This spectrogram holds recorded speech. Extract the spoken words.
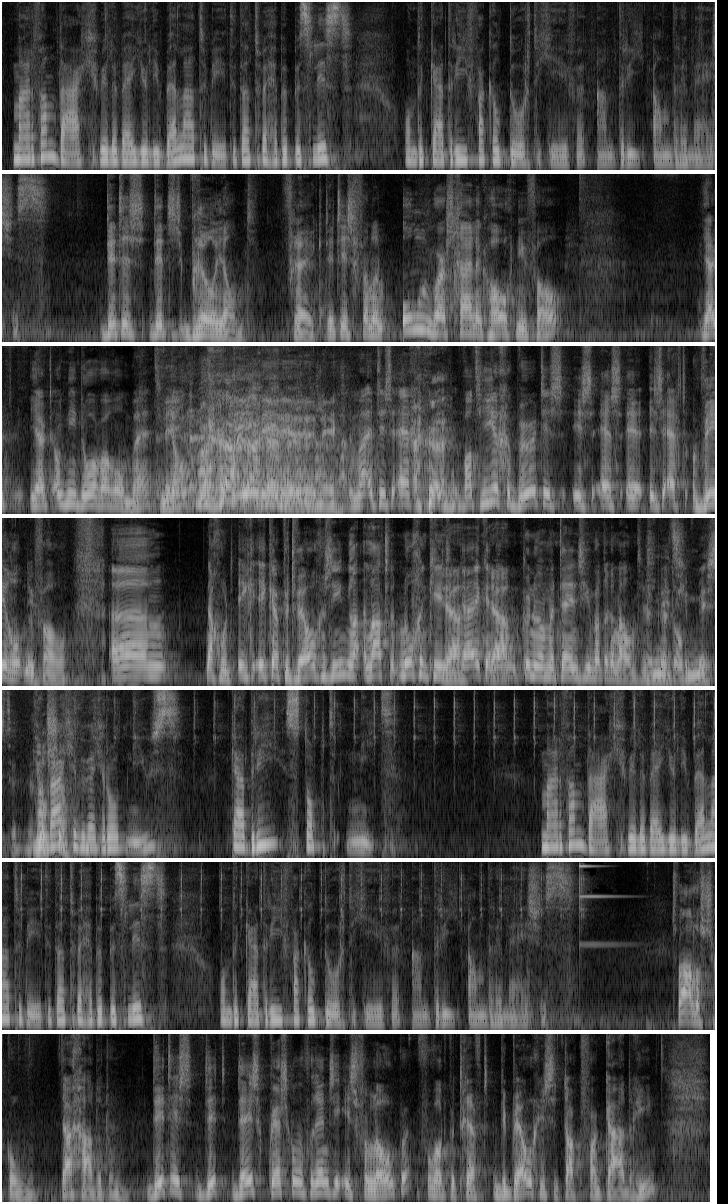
Maar vandaag willen wij jullie wel laten weten dat we hebben beslist om de K3-fakkel door te geven aan drie andere meisjes. Dit is, dit is briljant, Freek. Dit is van een onwaarschijnlijk hoog niveau. Jij hebt, jij hebt ook niet door waarom, hè? Nee. Jan? Nee, nee, nee, nee, nee. Maar het is echt, wat hier gebeurt is, is, is, is echt wereldniveau. Ehm, nou goed, ik, ik heb het wel gezien. La- laten we het nog een keertje Ja, kijken... en ja. dan kunnen we meteen zien wat er aan de hand is. We hebben op. gemist, hè? Vandaag hebben wij groot nieuws. K3 stopt niet. Maar vandaag willen wij jullie wel laten weten dat we hebben beslist om de K3-fakkel door te geven aan drie andere meisjes. 12 seconden. Daar gaat het om. Dit is, dit, deze persconferentie is verlopen, voor wat betreft de Belgische tak van K3,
